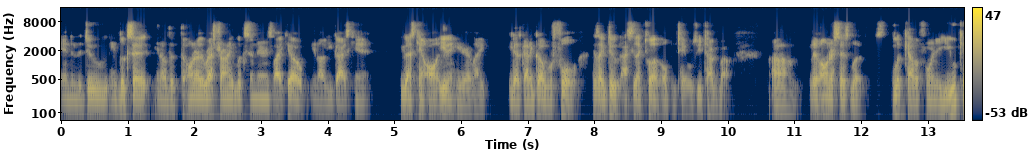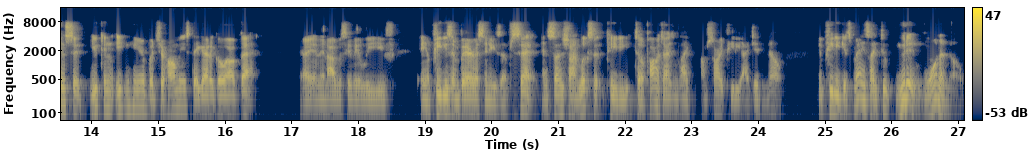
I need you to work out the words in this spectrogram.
and then the dude, he looks at, you know, the, the owner of the restaurant, he looks in there and he's like, yo, you know, you guys can't, you guys can't all eat in here. Like, you guys got to go. We're full. He's like, dude, I see like 12 open tables. You talk about. Um, the owner says, look, look, California, you can sit, you can eat in here, but your homies, they got to go out back. Right. And then obviously they leave and Petey's embarrassed and he's upset. And Sunshine looks at Petey to apologize and like, I'm sorry, Petey, I didn't know. And Petey gets mad. He's like, dude, you didn't want to know.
